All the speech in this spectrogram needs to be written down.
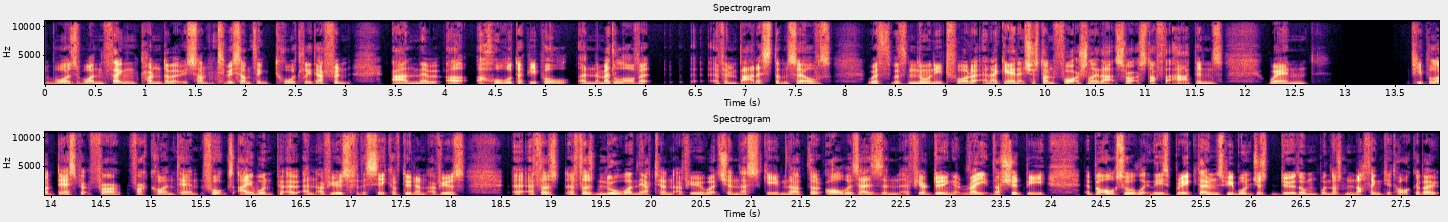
was one thing turned out to be, some, to be something totally different, and there, a, a whole load of people in the middle of it have embarrassed themselves with with no need for it. And again, it's just unfortunately that sort of stuff that happens when people are desperate for for content. Folks i won't put out interviews for the sake of doing interviews. Uh, if there's if there's no one there to interview which in this game there, there always is and if you're doing it right there should be. But also like these breakdowns we won't just do them when there's nothing to talk about.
